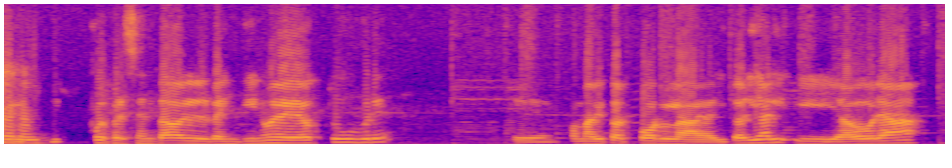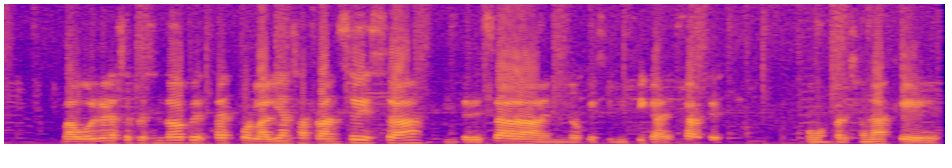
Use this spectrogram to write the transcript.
Y fue presentado el 29 de octubre eh, en forma virtual por la editorial y ahora va a volver a ser presentado, pero esta vez por la Alianza Francesa, interesada en lo que significa Descartes como un personaje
